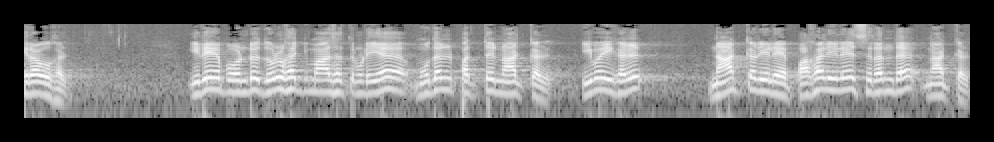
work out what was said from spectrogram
இரவுகள். இதே போன்று துல்ஹஜ் மாதத்தினுடைய முதல் பத்து நாட்கள் இவைகள் நாட்களிலே பகலிலே சிறந்த நாட்கள்.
